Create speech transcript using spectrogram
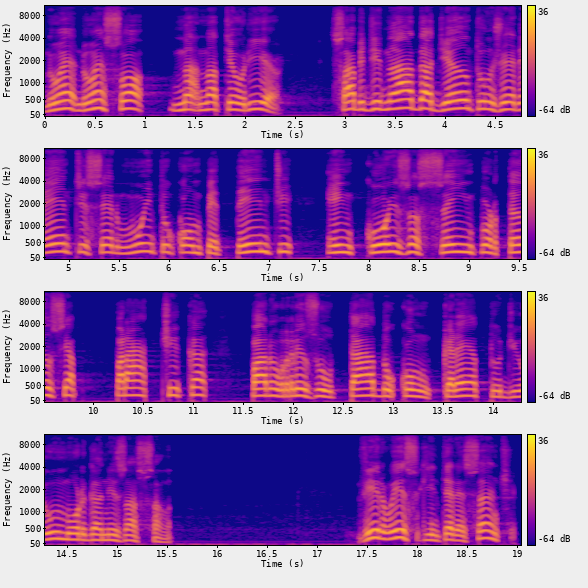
não é, não é só na, na teoria. Sabe, de nada adianta um gerente ser muito competente em coisas sem importância prática para o resultado concreto de uma organização. Viram isso que interessante?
